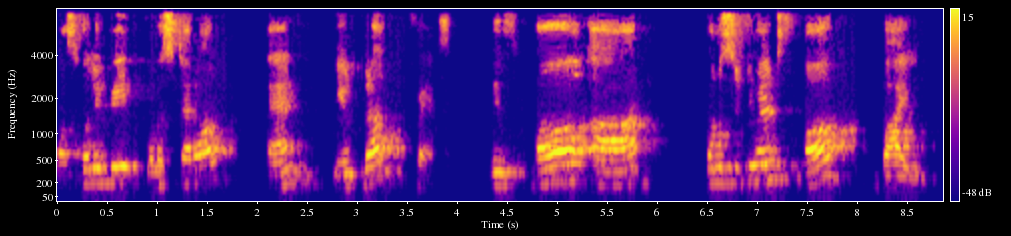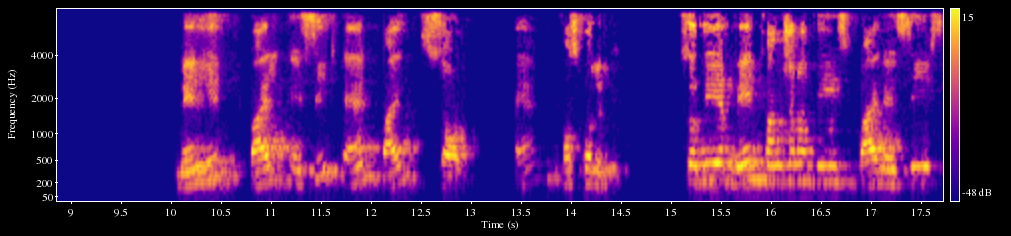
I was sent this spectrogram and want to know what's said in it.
phospholipid cholesterol and neutral fats these all are constituents of bile mainly bile acid and bile salt and phospholipid. So the main function of these bile acids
